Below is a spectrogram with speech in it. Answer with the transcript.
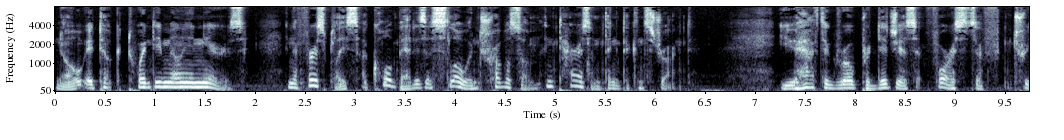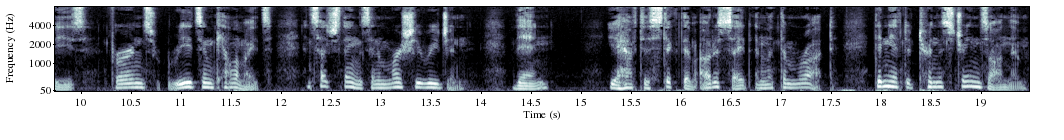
No, it took 20 million years. In the first place, a coal bed is a slow and troublesome and tiresome thing to construct. You have to grow prodigious forests of trees, ferns, reeds, and calamites, and such things in a marshy region. Then you have to stick them out of sight and let them rot. Then you have to turn the strings on them,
